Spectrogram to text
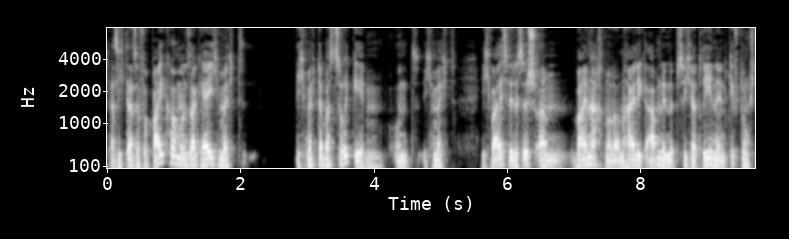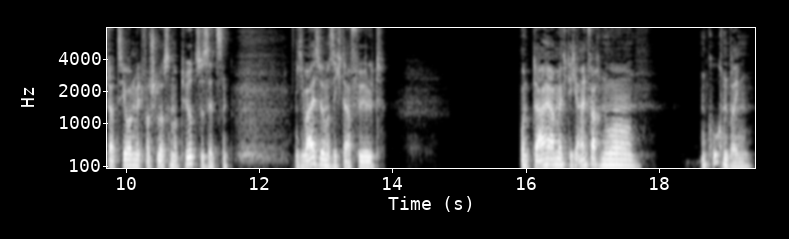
dass ich da so vorbeikomme und sage, hey, ich möchte, ich möchte da was zurückgeben. Und ich möchte, ich weiß, wie das ist, an Weihnachten oder an Heiligabend in der Psychiatrie in der Entgiftungsstation mit verschlossener Tür zu sitzen. Ich weiß, wie man sich da fühlt. Und daher möchte ich einfach nur einen Kuchen bringen.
